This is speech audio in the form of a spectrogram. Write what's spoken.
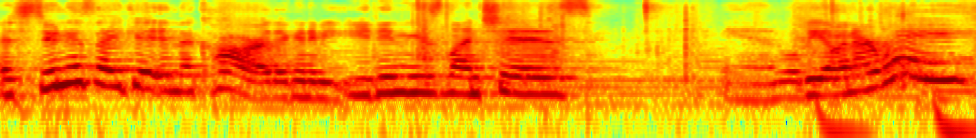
as soon as I get in the car, they're gonna be eating these lunches and we'll be on our way.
